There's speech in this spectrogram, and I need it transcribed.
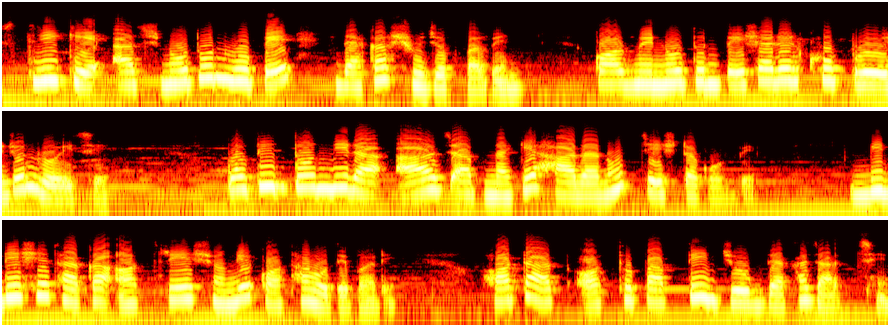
স্ত্রীকে আজ নতুন রূপে দেখার সুযোগ পাবেন। কর্মে নতুন পেশারের খুব প্রয়োজন রয়েছে। প্রতিদ্বন্দ্বীরা আজ আপনাকে হারানোর চেষ্টা করবে। বিদেশে থাকা আত্মীয়ের সঙ্গে কথা হতে পারে। হঠাৎ অর্থপ্রাপ্তির যোগ দেখা যাচ্ছে।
